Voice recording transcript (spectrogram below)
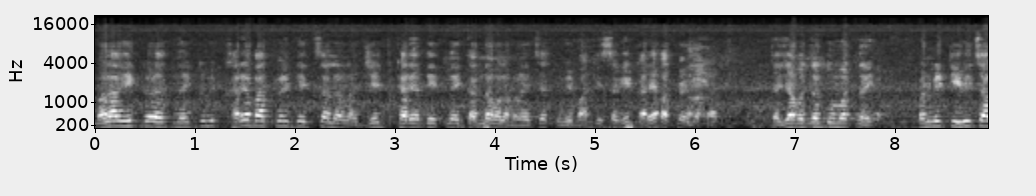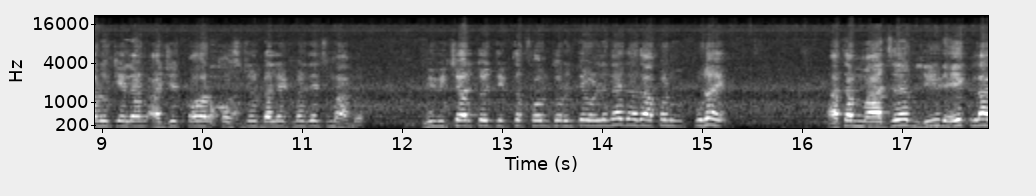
मला एक कळत नाही तुम्ही खऱ्या बातम्या देत चाला ना जे खऱ्या देत नाही त्यांना मला म्हणायचं तुम्ही बाकी सगळे खऱ्या बातम्या देतात त्याच्याबद्दल दुमत नाही. पण मी टी व्ही चालू केलं आणि अजित पवार पोस्टल बॅलेटमध्येच माग. मी विचारतोय तिथं फोन करून ते म्हणले नाही दादा आपण पुढे आहे. आता माझं लीड एक लाख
